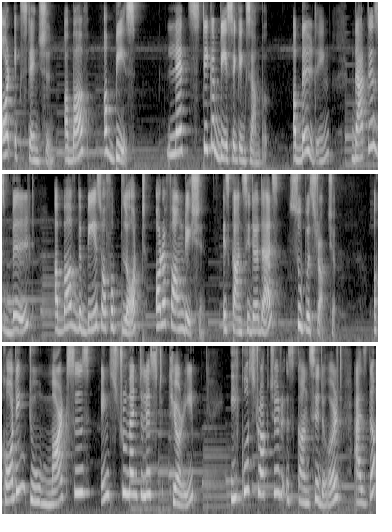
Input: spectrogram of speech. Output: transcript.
or extension above a base. Let's take a basic example. A building that is built above the base of a plot or a foundation is considered as superstructure. According to Marx's instrumentalist theory, ecostructure is considered as the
